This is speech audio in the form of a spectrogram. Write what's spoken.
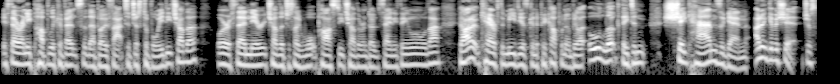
if there are any public events that they're both at, to just avoid each other, or if they're near each other, just like walk past each other and don't say anything all that. Because I don't care if the media's gonna pick up on it and be like, oh look, they didn't shake hands again. I don't give a shit. Just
